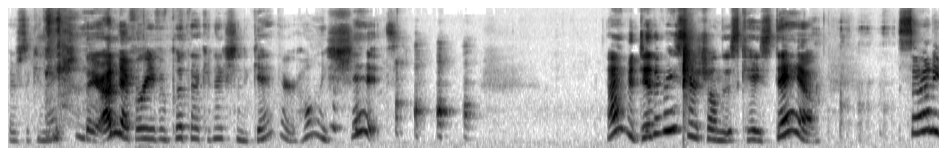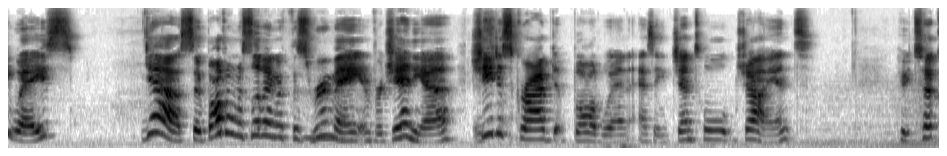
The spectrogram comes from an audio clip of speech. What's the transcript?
there's a connection there. I never even put that connection together. Holy shit. I haven't did the research on this case. Damn. So, anyways, yeah, so Baldwin was living with this roommate in Virginia. She described Baldwin as a gentle giant who took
